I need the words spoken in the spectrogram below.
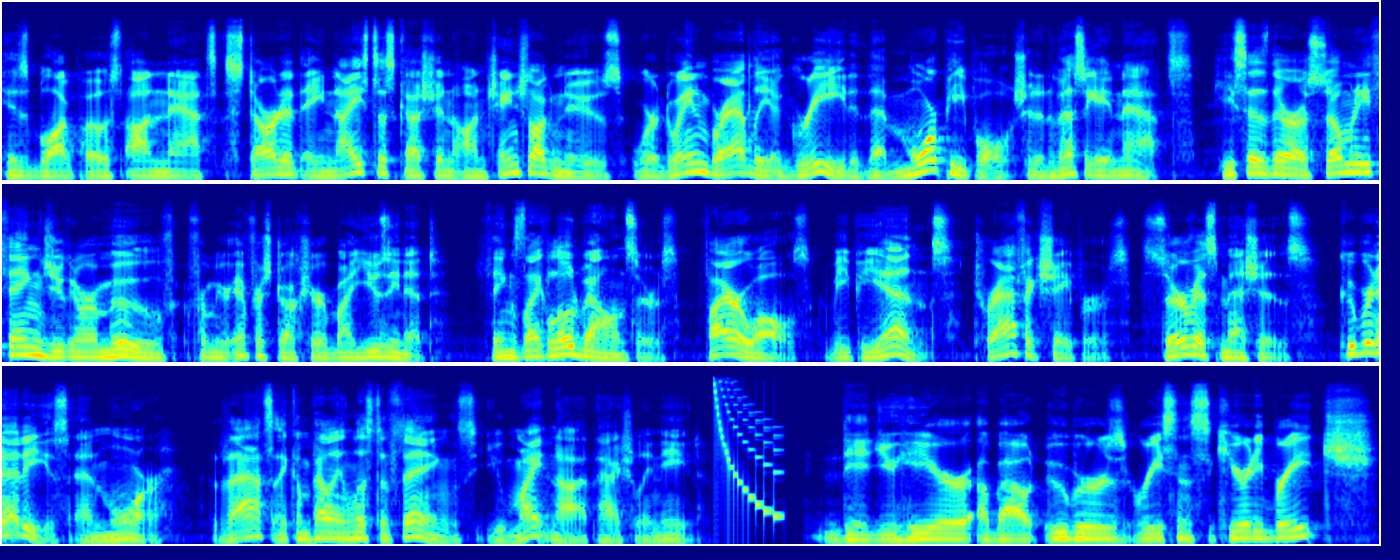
His blog post on NATS started a nice discussion on Changelog News where Dwayne Bradley agreed that more people should investigate NATS. He says there are so many things you can remove from your infrastructure by using it. Things like load balancers, firewalls, VPNs, traffic shapers, service meshes, Kubernetes, and more. That's a compelling list of things you might not actually need. Did you hear about Uber's recent security breach?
